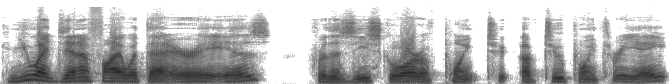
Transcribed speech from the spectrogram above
can you identify what that area is for the z-score of, of 2.38?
